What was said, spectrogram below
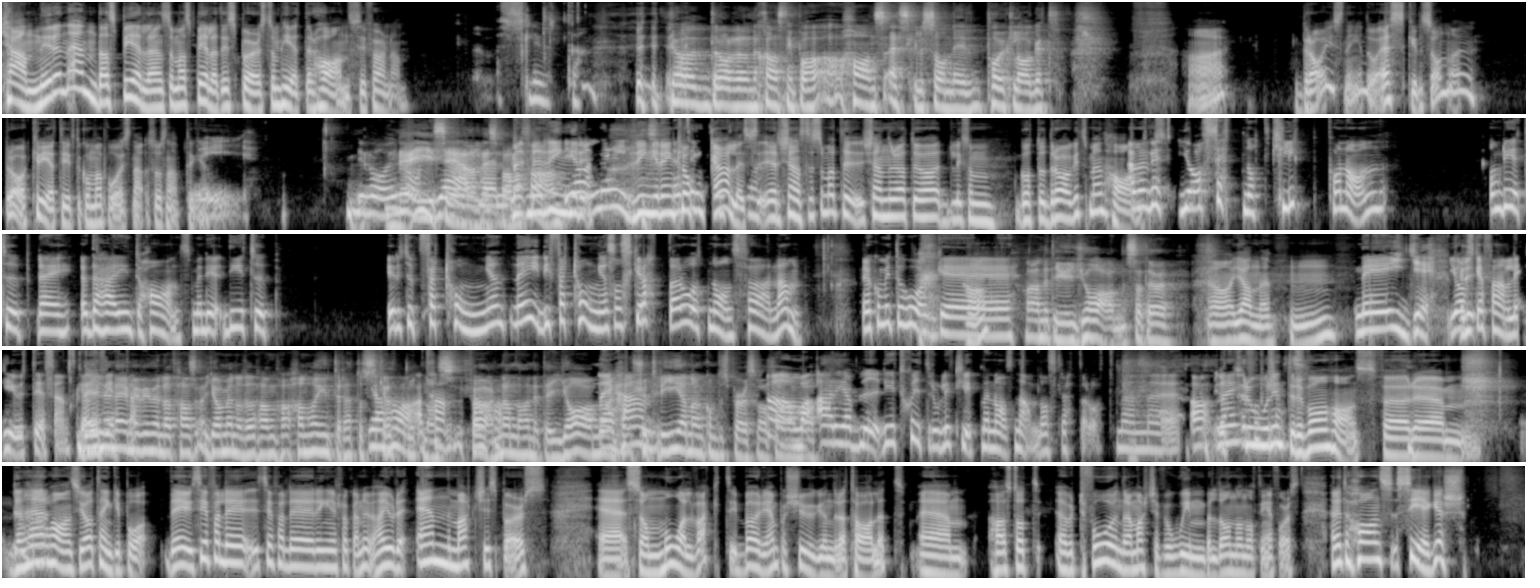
Kan ni den enda spelaren som har spelat i Spurs som heter Hans i förnamn? Sluta. Jag drar en chansning på Hans Eskilsson i pojklaget. Ja, bra gissning ändå. Eskilsson var bra kreativt att komma på så snabbt tycker jag. Nej. Det var ju någon Nej, säger jävel. Alice bara. Men, men ringer, Ja, ringer det en Jag klocka tänkte Alice? Känns det som att känner du att du har liksom gått och dragits med en Hans? Ja, men vet, jag har sett något klipp på någon. Om det är typ, nej det här är inte Hans, men det, det är typ är det typ Fertongen? Nej, det är Fertongen som skrattar åt någons förnamn. Jag kommer inte ihåg. Eh, Han heter ju Jan. Så att det... Ja, Janne. Mm. Nej! Jag ska fan lägga ut det sen. Ska Nej, nej, nej, men vi menar att han, jag menar att han, han har ju inte rätt att Jaha, skratta åt att någons han- förnamn jaha. när han heter Jan. Nej, när han kom han- 23 när han kom till Spurs. Fan han vad var. arg jag blir. Det är ett skitroligt klipp med någons namn de skrattar åt. Men eh, ja, Jag nej, tror fortsätt. inte det var Hans, för ehm, den här Hans jag tänker på, det är se ifall det, se ifall det ringer klockan nu. Han gjorde en match i Spurs eh, som målvakt i början på 2000-talet. Ehm, har stått över 200 matcher för Wimbledon och Nottingham Forest. Han heter Hans Segers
